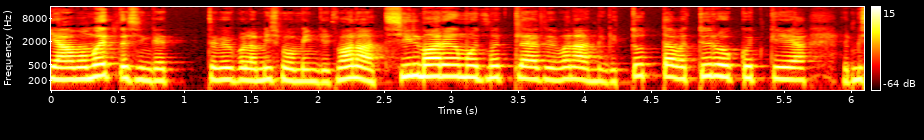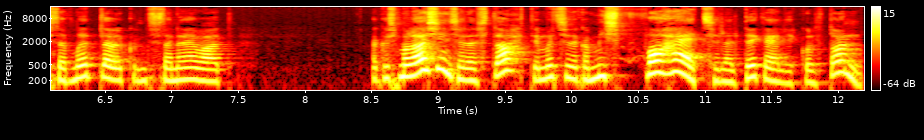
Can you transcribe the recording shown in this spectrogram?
ja ma mõtlesingi, et võib-olla, mis mu mingid vanad silmarõõmud mõtlevad või vanad mingid tuttavad tüdrukudki ja et mis nad mõtlevad, kui nad seda näevad aga siis ma lasin sellest lahti mõtlesin, aga mis vahet sellel tegelikult on.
